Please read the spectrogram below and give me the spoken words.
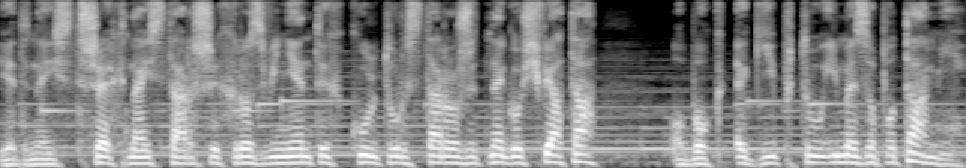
jednej z trzech najstarszych rozwiniętych kultur starożytnego świata, obok Egiptu i Mezopotamii.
